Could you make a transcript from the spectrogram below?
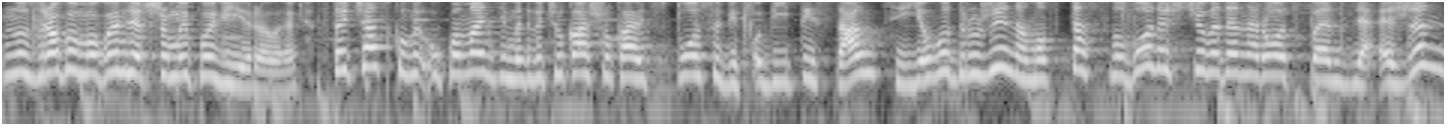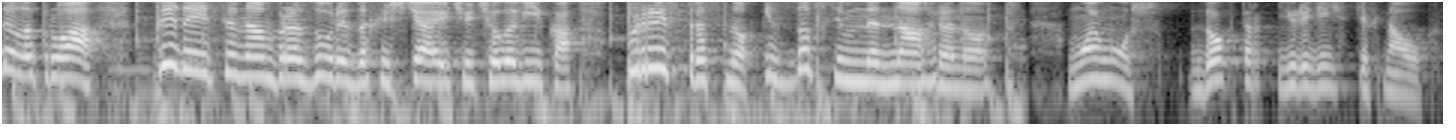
Ну зробимо вигляд, що ми повірили. В той час, коли у команді Медведчука шукають способів обійти санкції, його дружина, мов та свобода, що веде народ пензля Ежен де Лакруа, кидається на амбразури, захищаючи чоловіка. Пристрасно і зовсім не награно. Мой муж – доктор юридических наук,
